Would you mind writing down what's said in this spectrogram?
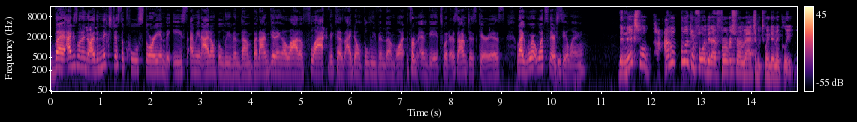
but I just want to know: Are the Knicks just a cool story in the East? I mean, I don't believe in them, but I'm getting a lot of flack because I don't believe in them from NBA Twitter. So I'm just curious. Like, where, what's their ceiling? The Knicks will. I'm looking forward to that first round matchup between them and Cleveland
